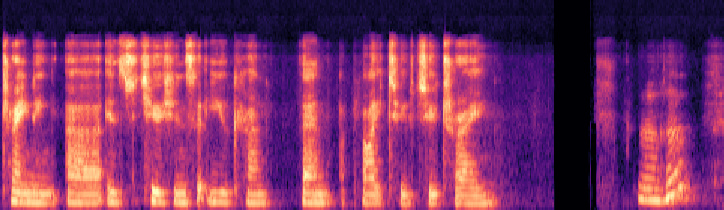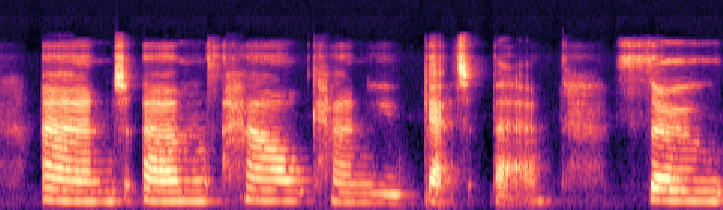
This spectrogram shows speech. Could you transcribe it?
training uh, institutions that you can then apply to to train. Mm -hmm. And um, how can you get there? So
